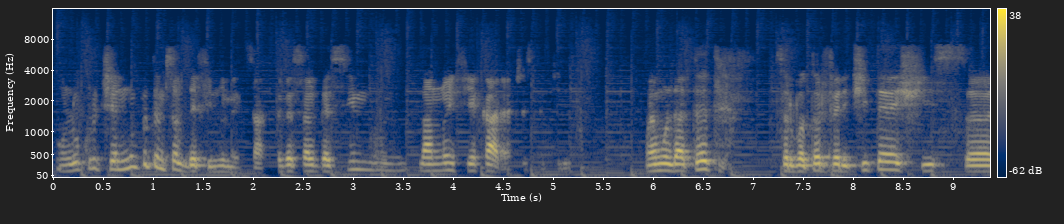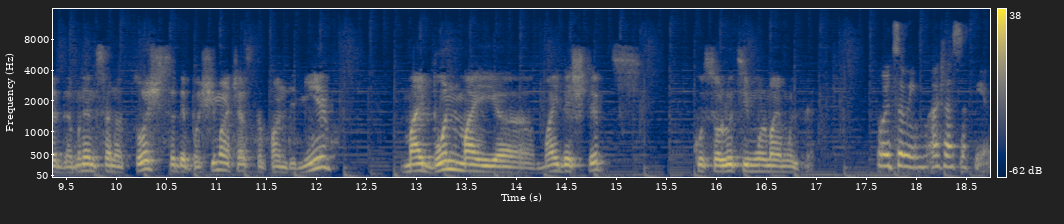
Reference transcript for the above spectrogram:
un lucru ce nu putem să-l definim exact. Trebuie să-l găsim la noi fiecare, acest echilibru. Mai mult de atât, sărbători fericite și să rămânem sănătoși, să depășim această pandemie mai bun, mai, uh, mai deștepți, cu soluții mult mai multe. Mulțumim, așa să fie.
